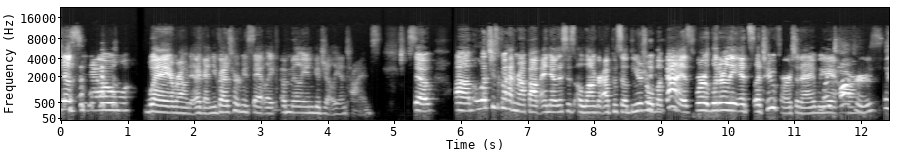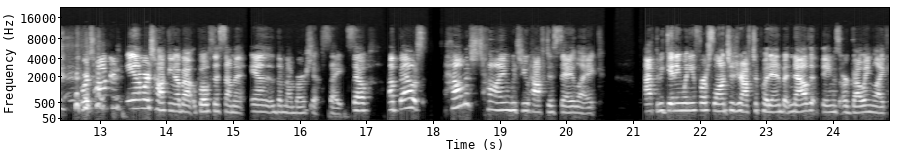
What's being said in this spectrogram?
just no way around it. Again, you guys heard me say it like a million gajillion times. So um, let's just go ahead and wrap up. I know this is a longer episode than usual, but guys, we're literally it's a twofer today. We We're are talkers we're talking and we're talking about both the summit and the membership site. So about how much time would you have to say like at the beginning when you first launched it you have to put in but now that things are going like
